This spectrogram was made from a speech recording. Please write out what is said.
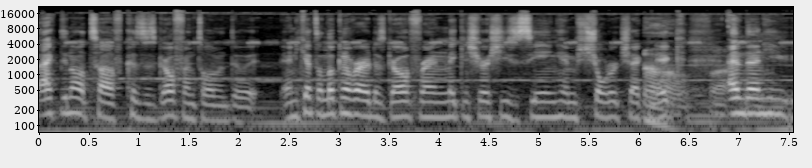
acting all tough because his girlfriend told him to do it. And he kept on looking over at his girlfriend, making sure she's seeing him shoulder check Oh, Nick. fuck. And then he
